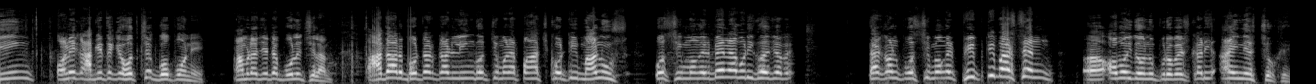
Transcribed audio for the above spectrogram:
লিঙ্ক অনেক আগে থেকে হচ্ছে গোপনে। আমরা যেটা বলেছিলাম আধার ভোটার কার্ড লিঙ্ক হচ্ছে মানে পাঁচ কোটি মানুষ পশ্চিমবঙ্গের বেনাগরিক হয়ে যাবে। কারণ পশ্চিমবঙ্গের ফিফটি পার্সেন্ট অবৈধ অনুপ্রবেশকারী আইনের চোখে।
